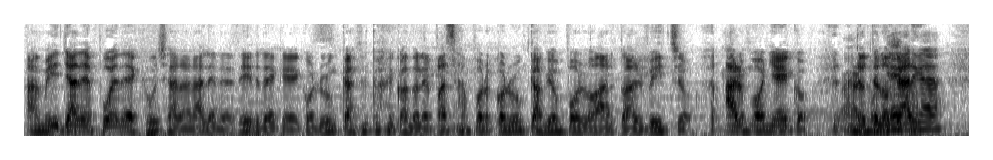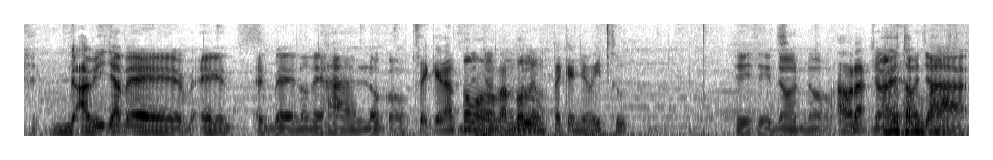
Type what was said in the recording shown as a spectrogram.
A mí ya después de escuchar a Lale decir de que con un cuando le pasas por, con un camión por lo harto al bicho, al muñeco, Al no te lo cargas, a mí ya me, eh, me lo deja loco. Se quedan como Yo dándole no. un pequeño ictus. Sí, sí, no, no. Ahora- Eso muy ya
